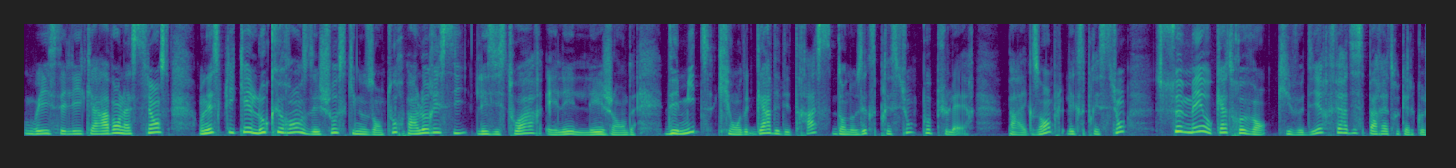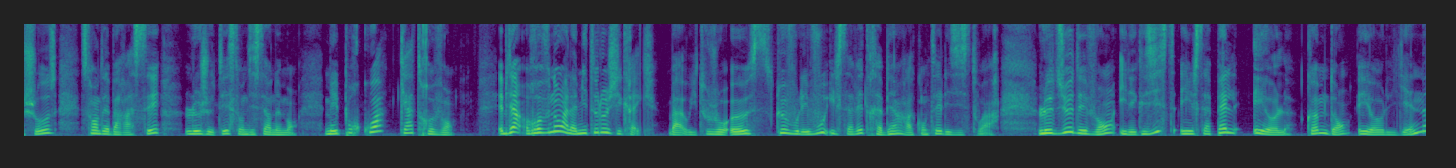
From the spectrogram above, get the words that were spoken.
Oui, Célie, car avant la science, on expliquait l'occurrence des choses qui nous entourent par le récit, les histoires et les légendes. Des mythes qui ont gardé des traces dans nos expressions populaires. Par exemple, l'expression semer aux quatre vents, qui veut dire faire disparaître quelque chose, s'en débarrasser, le jeter sans discernement. Mais pourquoi quatre vents? Eh bien, revenons à la mythologie grecque. Bah oui, toujours eux, que voulez-vous, ils savaient très bien raconter les histoires. Le dieu des vents, il existe et il s'appelle Éole, comme dans Éolienne.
